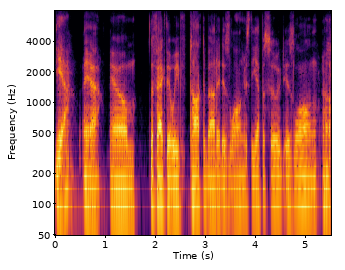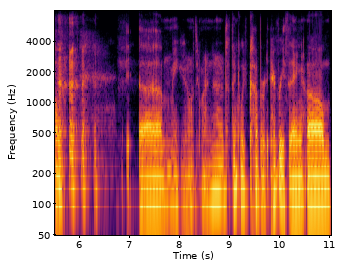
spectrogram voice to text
Yeah, yeah. Um, the fact that we've talked about it as long as the episode is long. Um, uh, let me go through my notes. I think we've covered everything. Um,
